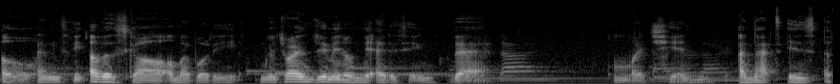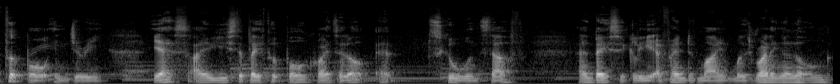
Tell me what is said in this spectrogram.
oh. And the other scar on my body I'm to try and zoom in on the editing there. On my chin and that is a football injury. Yes I used to play football quite a lot at school and stuff and basically a friend of mine was running along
